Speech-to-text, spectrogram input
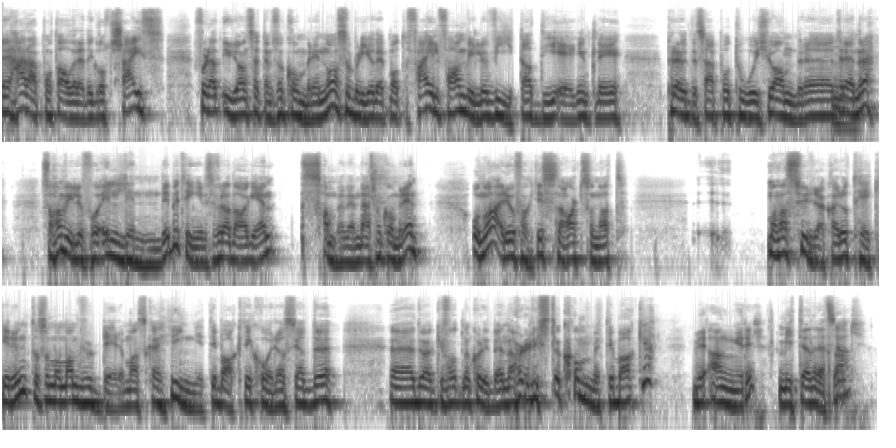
Det her er på en måte allerede gått skeis. At uansett hvem som kommer inn nå, så blir jo det på en måte feil. For han vil jo vite at de egentlig prøvde seg på 22 andre Mm. trenere. Så han vil jo få elendige betingelser fra dag én, samme hvem det er som kommer inn. Og nå er det jo faktisk snart sånn at eh, man har surra karoteket rundt, og så må man vurdere om man skal ringe tilbake til Kåre og si at du, eh, du har ikke fått noen klubb ennå, har du lyst til å komme tilbake? Vi angrer. midt i en rettssak. Ja,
